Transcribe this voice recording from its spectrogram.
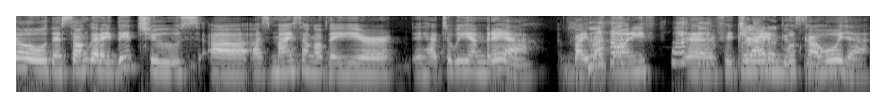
So the song that I did choose uh, as my song of the year, it had to be Andrea by Bad Bunny uh, featuring Claro que sí.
